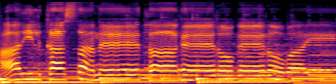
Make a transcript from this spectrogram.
arilkazan eta gero, gero bai.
